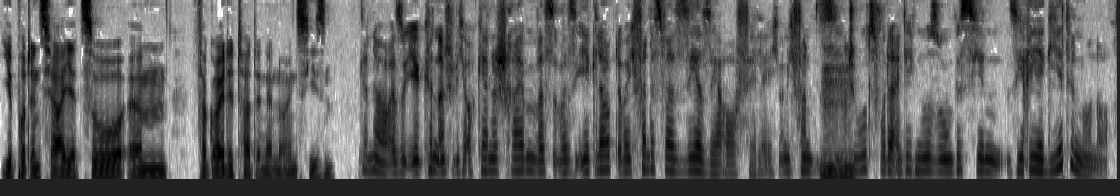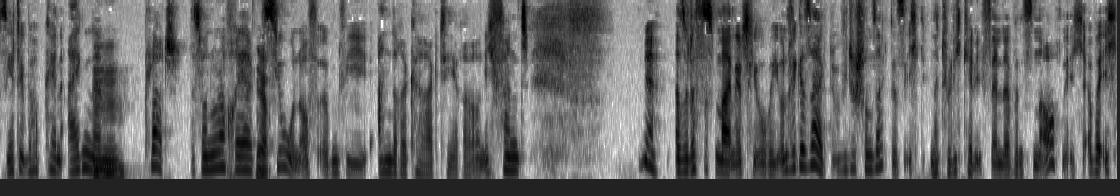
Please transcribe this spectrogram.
ihr Potenzial jetzt so ähm, vergeudet hat in der neuen Season. Genau, also ihr könnt natürlich auch gerne schreiben, was, was ihr glaubt, aber ich fand, es war sehr, sehr auffällig. Und ich fand, mhm. Jules wurde eigentlich nur so ein bisschen, sie reagierte nur noch. Sie hatte überhaupt keinen eigenen mhm. Plot. Das war nur noch Reaktion ja. auf irgendwie andere Charaktere. Und ich fand, ja, also das ist meine Theorie. Und wie gesagt, wie du schon sagtest, ich, natürlich kenne ich Sam Levinson auch nicht, aber ich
